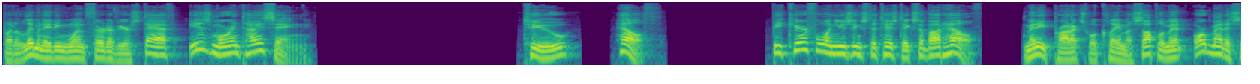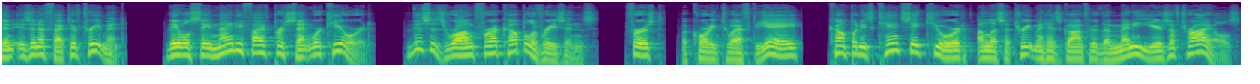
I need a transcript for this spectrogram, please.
but eliminating one third of your staff is more enticing. 2. Health. Be careful when using statistics about health. Many products will claim a supplement or medicine is an effective treatment. They will say 95% were cured. This is wrong for a couple of reasons. First, according to FDA, companies can't say cured unless a treatment has gone through the many years of trials.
